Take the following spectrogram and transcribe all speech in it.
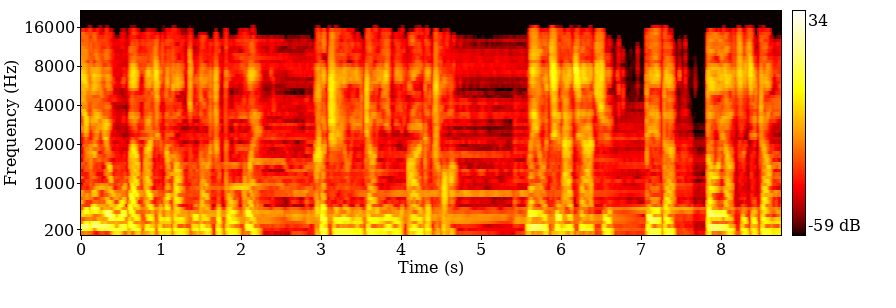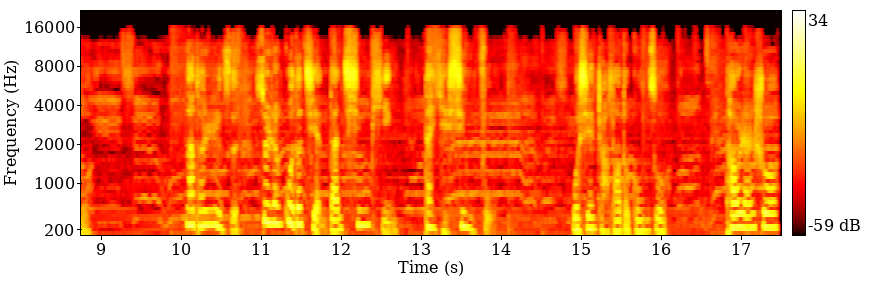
一个月五百块钱的房租倒是不贵，可只有一张一米二的床，没有其他家具，别的都要自己张罗。那段日子虽然过得简单清贫，但也幸福。我先找到的工作，陶然说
